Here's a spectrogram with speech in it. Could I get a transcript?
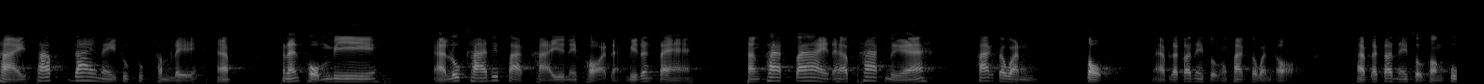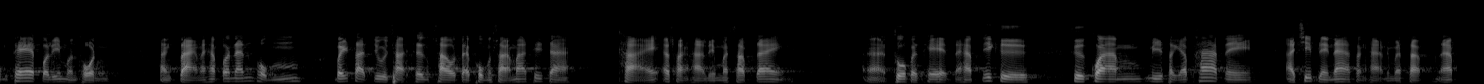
ขายทรัพย์ได้ในทุกๆทำเลนะครับ เพราะนั้นผมมีลูกค้าที่ฝากขายอยู่ในพอร์ตอะมีตั้งแต่ทางภาคใต้นะครับ ภาคเหนือ ภาคตะวันตกนะครับแล้วก็ในส่วนของภาคตะวันออกนะครับแล้วก็ในส่วนของกรุงเทพปริมณฑลต่างๆนะครับ เพราะนั้นผม บริษัทอยู่ฉะเชิงเซาแต่ผมสามารถที่จะขายอสังหาริมทรัพย์ได้ทั่วประเทศนะครับ นี่คือคือความมีศักยภาพในอาชีพในหน้าอสังหาริมทรัพย์นะครับ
